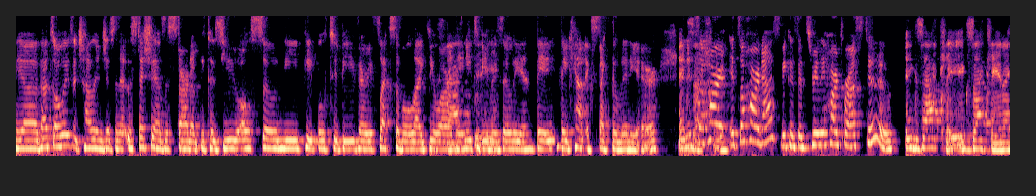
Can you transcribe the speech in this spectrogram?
yeah, that's always a challenge, isn't it? Especially as a startup, because you also need people to be very flexible, like you exactly. are. They need to be resilient. They they can't expect the linear, and exactly. it's a hard it's a hard ask because it's really hard for us too. Exactly, exactly, and I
